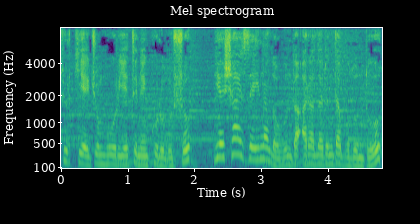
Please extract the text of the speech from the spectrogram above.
Türkiye Cumhuriyeti'nin kuruluşu, Yaşar Zeynalov'un da aralarında bulunduğu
